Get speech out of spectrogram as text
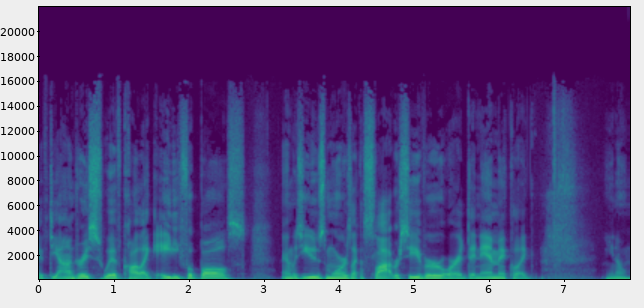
if D'Andre Swift caught like 80 footballs and was used more as like a slot receiver or a dynamic like you know,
